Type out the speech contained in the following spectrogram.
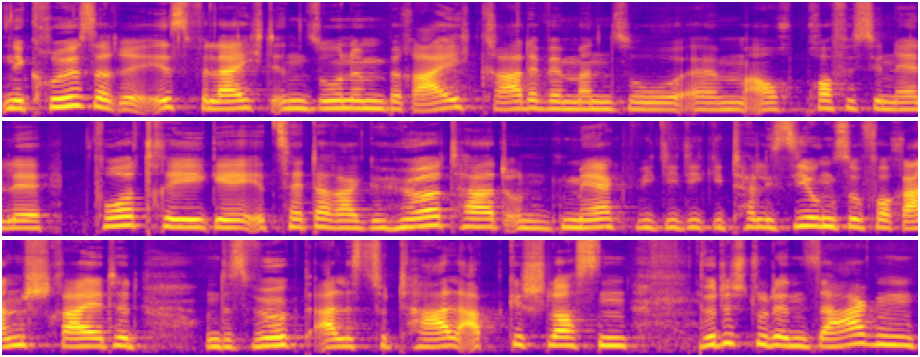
eine größere ist, vielleicht in so einem Bereich, gerade wenn man so ähm, auch professionelle Vorträge etc. gehört hat und merkt, wie die Digitalisierung so voranschreitet und es wirkt alles total abgeschlossen. Würdest du denn sagen,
